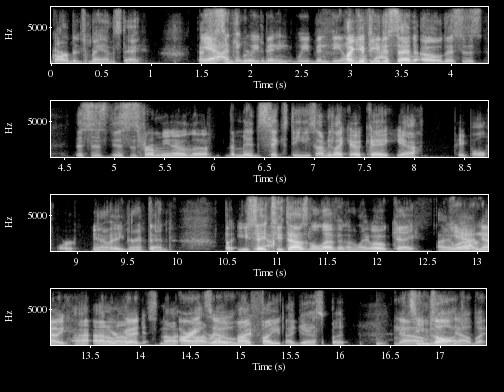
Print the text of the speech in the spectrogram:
Garbage Man's Day. That yeah, I think we've to me. been we've been dealing like if you just said, "Oh, this is this is this is from you know the the mid '60s," I'd be like, "Okay, yeah, people were you know ignorant then." But you say Yeah. 2011, I'm like, "Okay, I, yeah, whatever. no, I, I don't you're know. good. It's not All right, not really so- my fight, I guess, but no, seems odd. No, but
